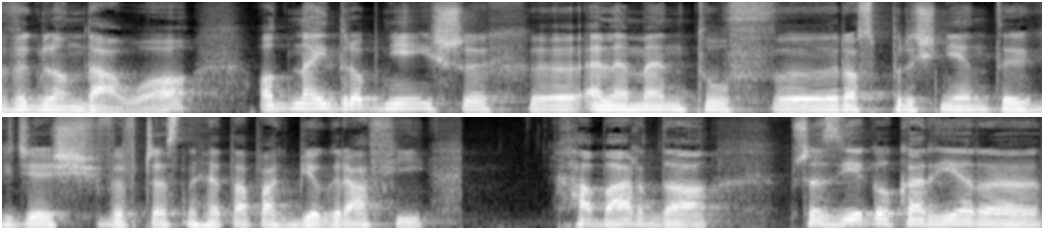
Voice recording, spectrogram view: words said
wyglądało. Od najdrobniejszych e, elementów e, rozpryśniętych gdzieś we wczesnych etapach biografii Habarda, przez jego karierę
